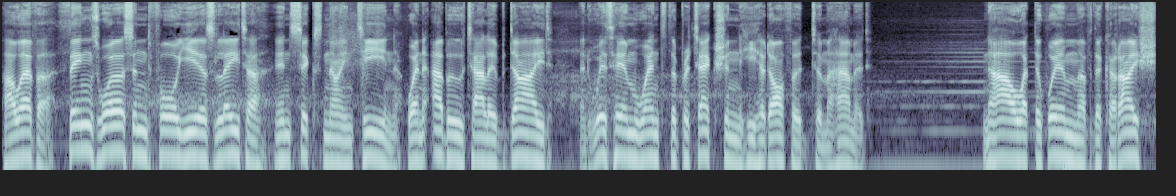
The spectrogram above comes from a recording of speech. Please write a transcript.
However, things worsened four years later, in 619, when Abu Talib died, and with him went the protection he had offered to Muhammad. Now, at the whim of the Quraysh,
